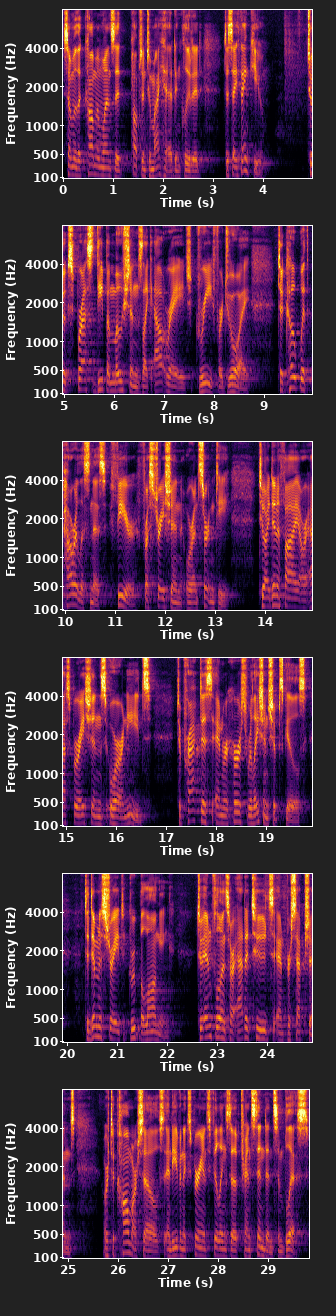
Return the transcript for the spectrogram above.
Some of the common ones that popped into my head included to say thank you, to express deep emotions like outrage, grief, or joy, to cope with powerlessness, fear, frustration, or uncertainty, to identify our aspirations or our needs, to practice and rehearse relationship skills, to demonstrate group belonging, to influence our attitudes and perceptions, or to calm ourselves and even experience feelings of transcendence and bliss.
